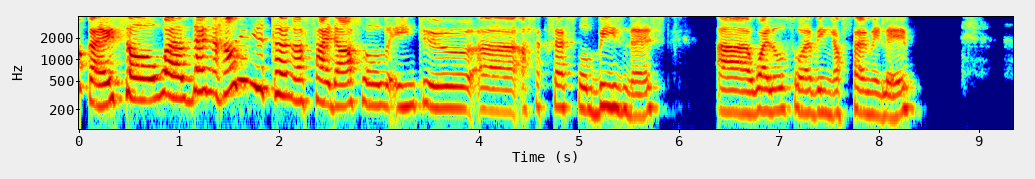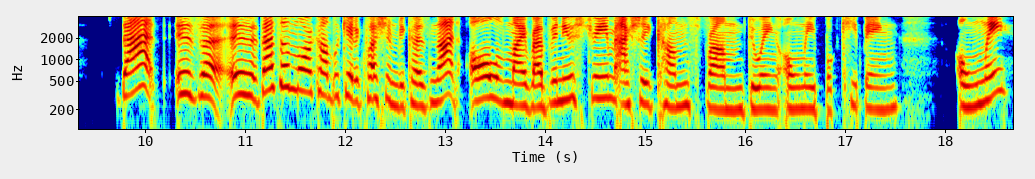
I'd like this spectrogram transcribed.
okay, so well, then how did you turn a side hustle into uh, a successful business uh, while also having a family? That is a that's a more complicated question because not all of my revenue stream actually comes from doing only bookkeeping only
